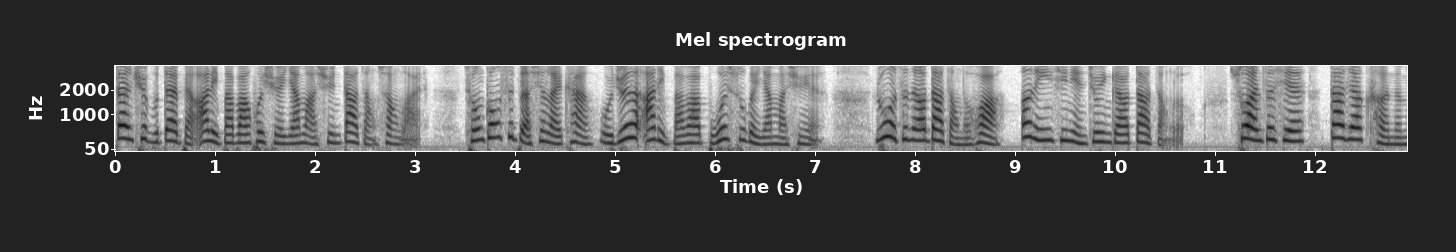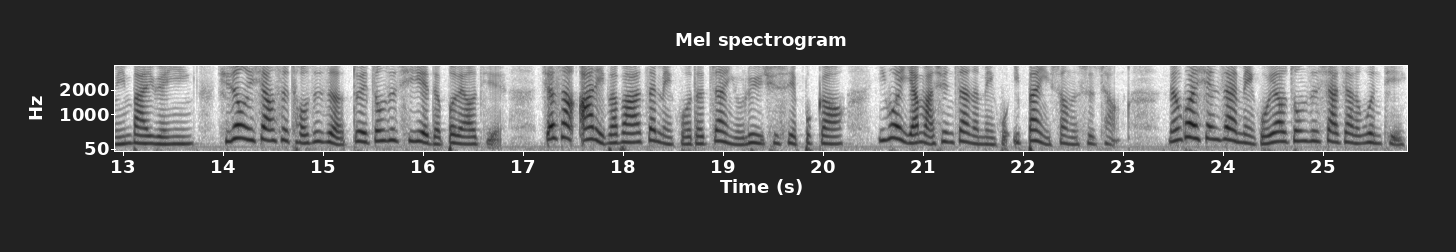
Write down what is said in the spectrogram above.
但却不代表阿里巴巴会学亚马逊大涨上来。从公司表现来看，我觉得阿里巴巴不会输给亚马逊。诶，如果真的要大涨的话，二零一七年就应该要大涨了。说完这些，大家可能明白原因，其中一项是投资者对中资企业的不了解。加上阿里巴巴在美国的占有率其实也不高，因为亚马逊占了美国一半以上的市场，难怪现在美国要中资下架的问题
